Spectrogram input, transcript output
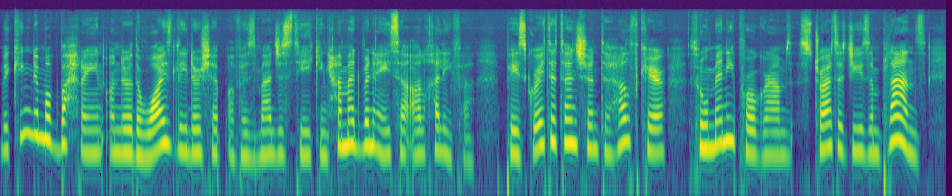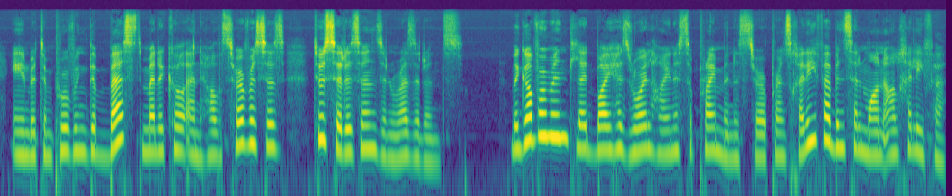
The Kingdom of Bahrain, under the wise leadership of His Majesty King Hamad bin Isa Al Khalifa, pays great attention to healthcare through many programs, strategies, and plans aimed at improving the best medical and health services to citizens and residents. The government, led by His Royal Highness the Prime Minister Prince Khalifa bin Salman Al Khalifa,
